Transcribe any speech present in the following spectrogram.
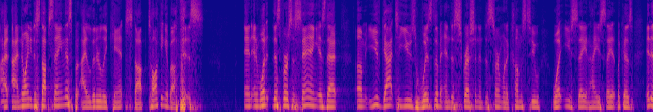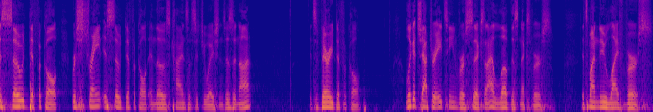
I, I know I need to stop saying this, but I literally can't stop talking about this. And and what this verse is saying is that um, you've got to use wisdom and discretion and discern when it comes to what you say and how you say it because it is so difficult. Restraint is so difficult in those kinds of situations, is it not? It's very difficult. Look at chapter 18, verse 6, and I love this next verse. It's my new life verse.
